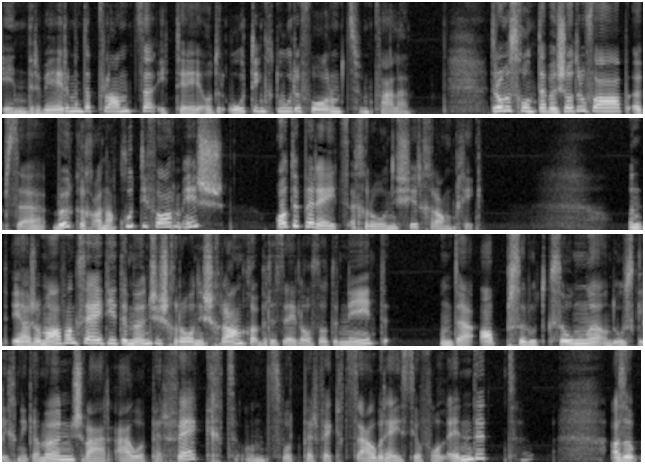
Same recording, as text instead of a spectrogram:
eher wärmenden Pflanzen in Tee- oder Urtinkturenform zu empfehlen. Darum es kommt eben schon darauf an, ob es äh, wirklich eine akute Form ist oder bereits eine chronische Erkrankung. Und ich habe schon am Anfang gesagt, jeder Mensch ist chronisch krank, ob er das los oder nicht. Und ein absolut gesunder und ausgeglichener Mensch wäre auch perfekt. Und das Wort perfekt selber heisst ja vollendet. Also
